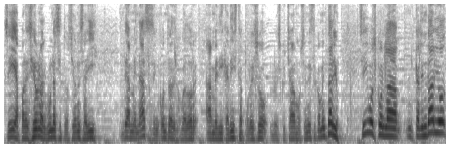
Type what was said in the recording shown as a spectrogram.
Sí, aparecieron algunas situaciones ahí de amenazas en contra del jugador americanista, por eso lo escuchábamos en este comentario. Seguimos con el calendario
